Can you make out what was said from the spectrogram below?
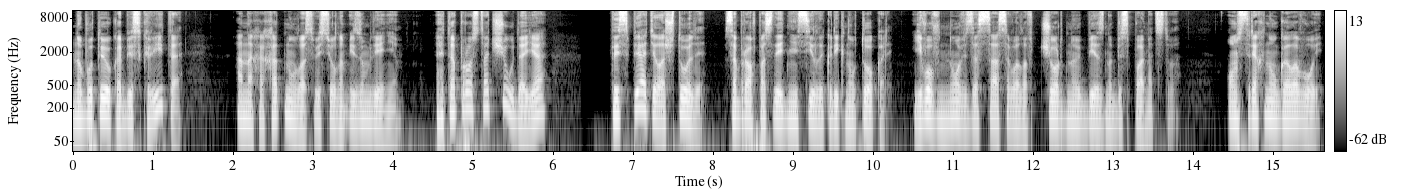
Но бутылка бисквита? Она хохотнула с веселым изумлением. Это просто чудо, я...» «Ты спятила, что ли?» Собрав последние силы, крикнул токарь. Его вновь засасывало в черную бездну беспамятства. Он встряхнул головой,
